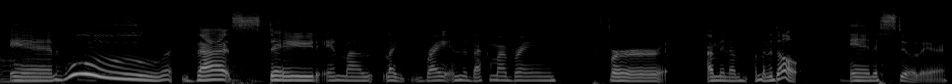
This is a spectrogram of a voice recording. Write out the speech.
Oh, and whoo, that stayed in my like right in the back of my brain for. I mean, I'm I'm an adult, and it's still there.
